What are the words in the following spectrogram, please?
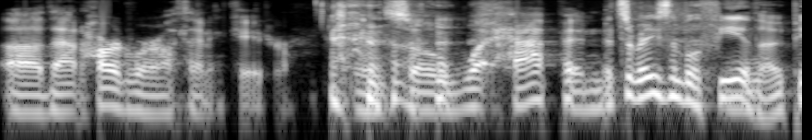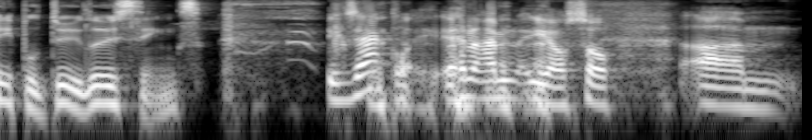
uh, that hardware authenticator. And so what happened? It's a reasonable fear, though. People do lose things. exactly, and I'm you know so um,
